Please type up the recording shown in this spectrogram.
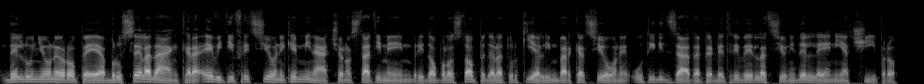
dell'Unione Europea. Bruxelles ad Ankara eviti frizioni che minacciano Stati membri dopo lo stop della Turchia all'imbarcazione utilizzata per le trivellazioni dell'ENI a Cipro.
